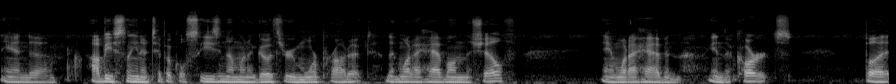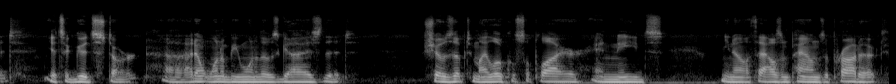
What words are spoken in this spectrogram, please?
And uh, obviously in a typical season, I'm going to go through more product than what I have on the shelf and what I have in the, in the carts. But it's a good start. Uh, I don't want to be one of those guys that shows up to my local supplier and needs, you know, a thousand pounds of product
